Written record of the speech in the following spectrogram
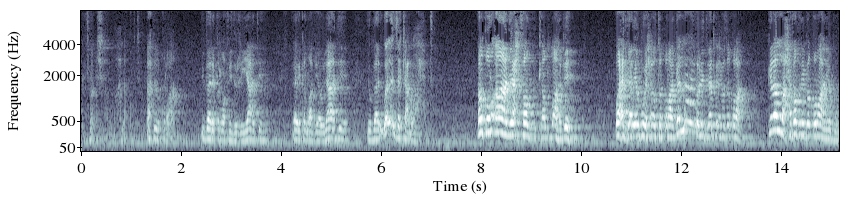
قلت ما شاء الله على أهل القرآن. يبارك الله في ذرياته. يبارك الله في أولاده. يبارك ولا زكى على أحد. القرآن يحفظك الله به. واحد قال يا أبوي حفظت القرآن. قال لا يا ولدي لا تقول حفظت القرآن. قال الله حفظني بالقرآن يا أبوي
